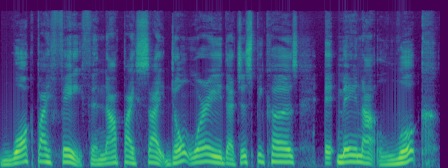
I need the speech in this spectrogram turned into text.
Walk by faith and not by sight. Don't worry that just because it may not look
